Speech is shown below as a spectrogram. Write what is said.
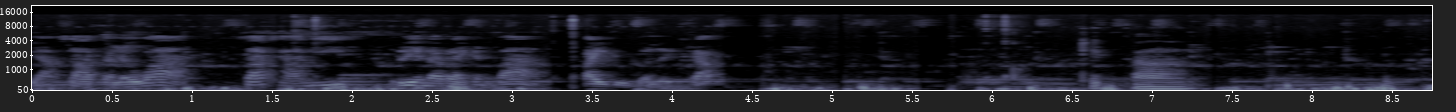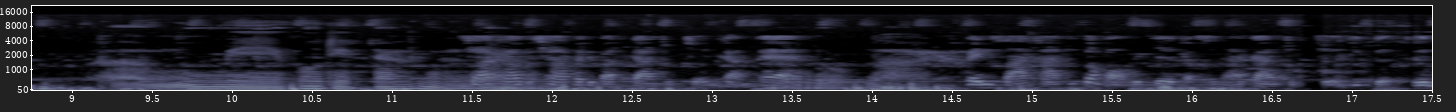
อยากทราบกันแล้วว่า สาขานี้เรียนอะไรกันบ้าง ไปดูกันเลยครับติดตามเอ่อมีผู้ติดตามหนึ่งสาร้อยขาวิชาปฏิบัติการฉุกเฉินการแพทย์รูปลายเป็นสาขาที่ต้องออกไปเจอกับสถานการณ์ฉุกเฉินที่เกิดขึ้น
